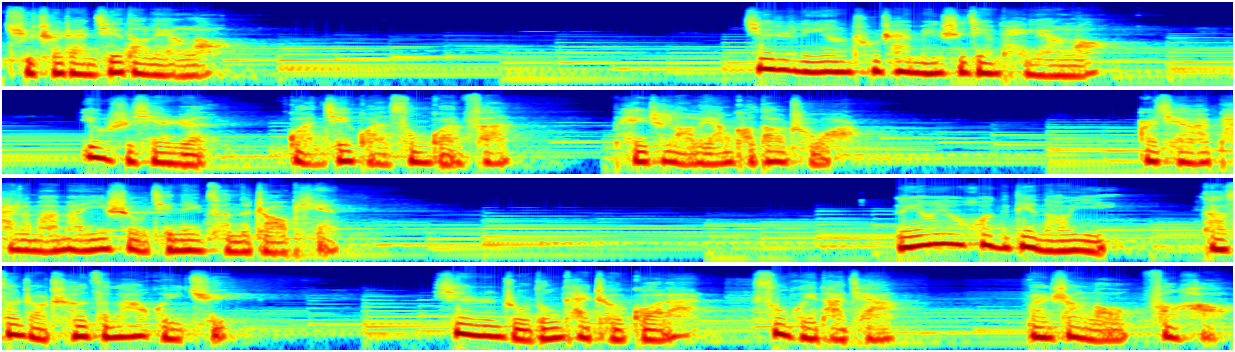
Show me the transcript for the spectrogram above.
去车站接到梁老。接着林阳出差没时间陪梁老，又是现任管接管送管饭，陪着老两口到处玩，而且还拍了满满一手机内存的照片。林阳要换个电脑椅，打算找车子拉回去。现任主动开车过来送回他家，搬上楼放好。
